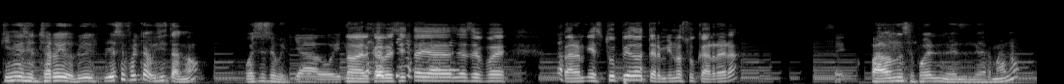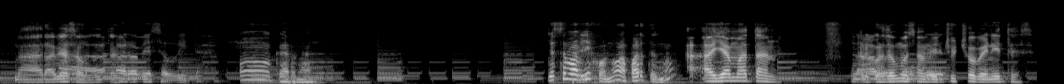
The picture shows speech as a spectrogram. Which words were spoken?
¿Quién es el Charlie Rodríguez? Ya se fue el cabecita, ¿no? ¿O es ese güey? Ya hoy. no, el cabecita ya, ya se fue. Para mí, estúpido, terminó su carrera. Sí. ¿Para dónde se fue el, el hermano? A Arabia A- Saudita. Arabia Saudita. Oh, carnal. Ya estaba viejo, ¿no? Aparte, ¿no? A- Allá matan. No, Recordemos a ¿cómo mi? Chucho Benítez.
